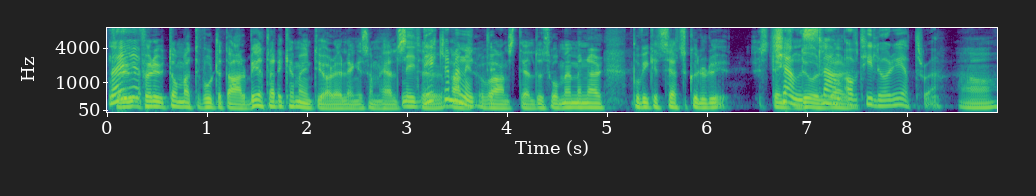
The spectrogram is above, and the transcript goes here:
Nej. För, förutom att fortsätta arbeta, det kan man inte göra hur länge som helst. Nej, det kan man inte. Vara anställd och så. Men, men när, på vilket sätt skulle du stänga Känslan dörrar? av tillhörighet tror jag. Ja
